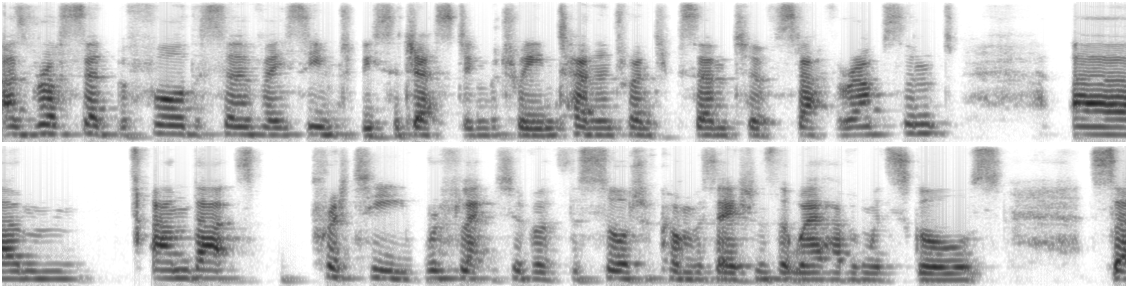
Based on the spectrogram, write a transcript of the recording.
as Ross said before, the survey seemed to be suggesting between 10 and 20% of staff are absent. Um, and that's pretty reflective of the sort of conversations that we're having with schools. So,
